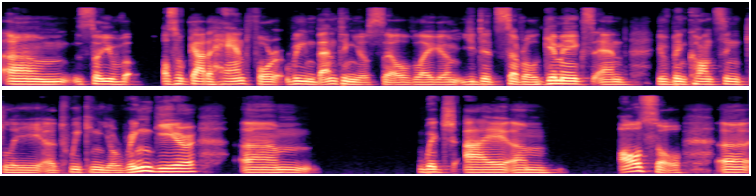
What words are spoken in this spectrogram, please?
Um so you've also got a hand for reinventing yourself like um, you did several gimmicks and you've been constantly uh, tweaking your ring gear um which i um also uh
